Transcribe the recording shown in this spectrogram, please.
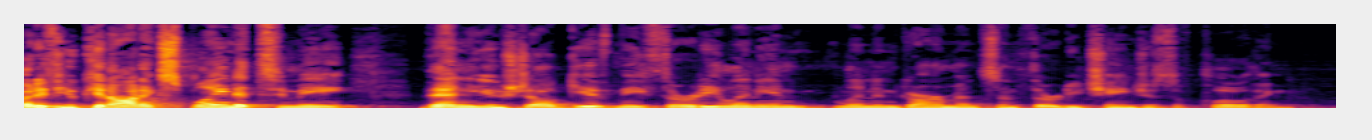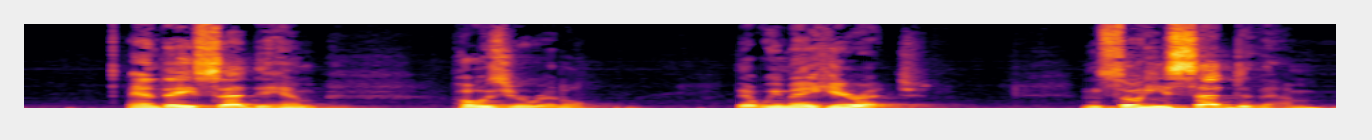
But if you cannot explain it to me, then you shall give me 30 linen, garments and 30 changes of clothing. And they said to him, Pose your riddle, that we may hear it. And so he said to them,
